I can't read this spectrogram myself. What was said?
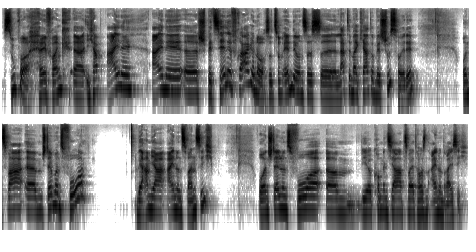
Super. Hey Frank, äh, ich habe eine eine äh, spezielle Frage noch, so zum Ende unseres äh, Latte Macchiato mit Schuss heute. Und zwar ähm, stellen wir uns vor, wir haben ja 21 und stellen uns vor, ähm, wir kommen ins Jahr 2031.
